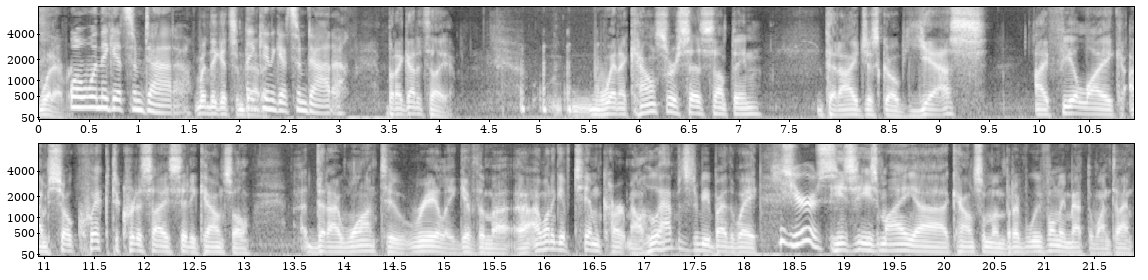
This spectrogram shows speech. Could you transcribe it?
whatever Well, when they get some data. when they get some They data. They can get some data. But I got to tell you, when a counselor says something that I just go, yes, I feel like I'm so quick to criticize city council that I want to really give them a. Uh, I want to give Tim Cartmell, who happens to be, by the way, He's yours. he's he's my uh, councilman, but I've, we've only met the one time.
